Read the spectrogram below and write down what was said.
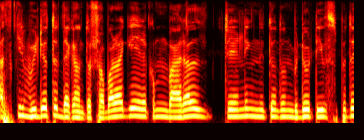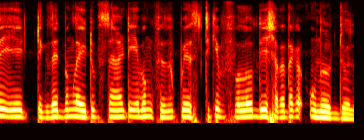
আজকের ভিডিওতে দেখানো তো সবার আগে এরকম ভাইরাল ট্রেন্ডিং নিত্য নতুন ভিডিও টিপস পেতে এই টেকজাইট বাংলা ইউটিউব চ্যানেলটি এবং ফেসবুক পেজটিকে ফলো দিয়ে সাথে থাকার অনুরোধ রইল।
